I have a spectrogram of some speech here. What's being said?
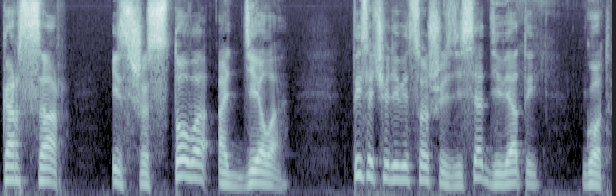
корсар из шестого отдела, 1969 год.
